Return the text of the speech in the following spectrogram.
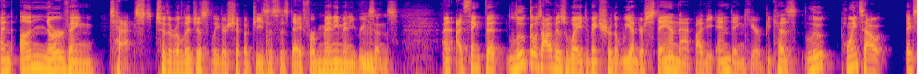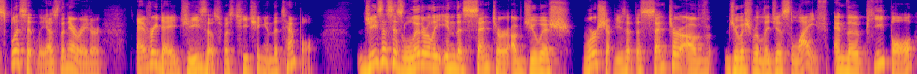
an unnerving text to the religious leadership of Jesus' day for many, many reasons. Mm. And I think that Luke goes out of his way to make sure that we understand that by the ending here, because Luke points out explicitly as the narrator, every day Jesus was teaching in the temple. Jesus is literally in the center of Jewish worship. He's at the center of Jewish religious life. And the people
